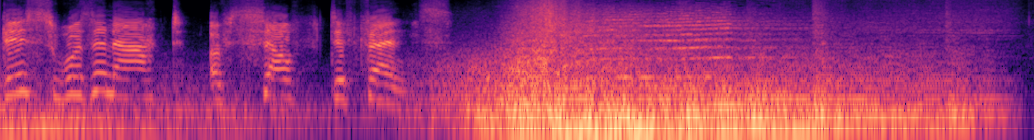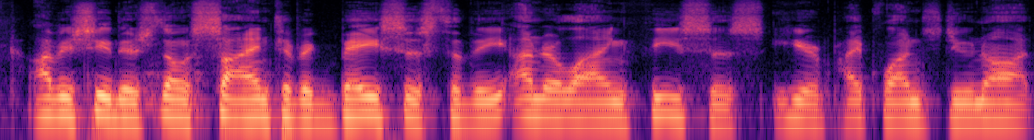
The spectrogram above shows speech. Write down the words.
This was an act of self-defense. Obviously, there's no scientific basis to the underlying thesis here. Pipelines do not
